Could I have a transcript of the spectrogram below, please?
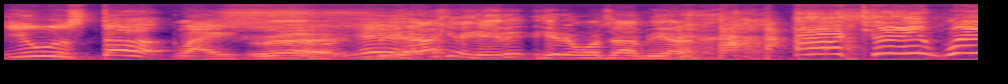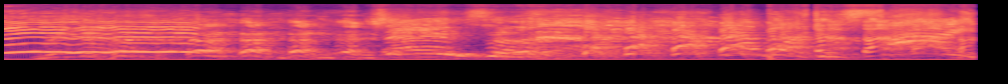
You was stuck. Like, Right. so, Yeah. yeah. I can hit it. Hit it one time, Beyond. I can't wait. Jesus! that boy can sing!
